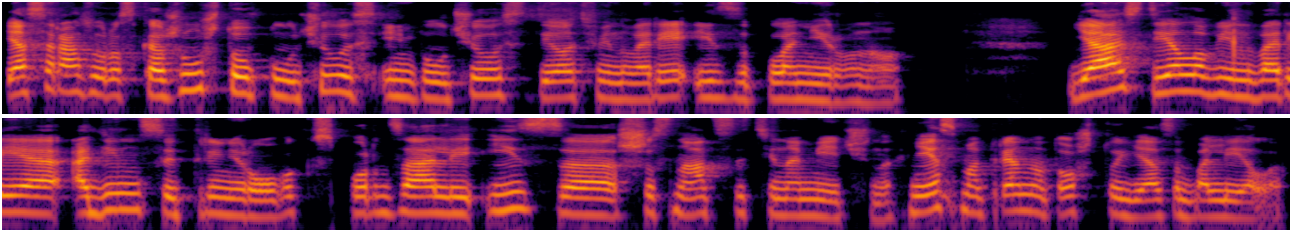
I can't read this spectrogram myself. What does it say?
Я сразу расскажу, что получилось и не получилось сделать в январе из запланированного. Я сделала в январе 11 тренировок в спортзале из 16 э, намеченных, несмотря на то, что я заболела.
